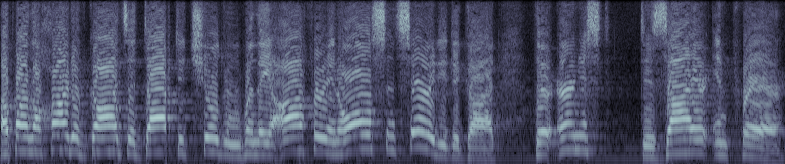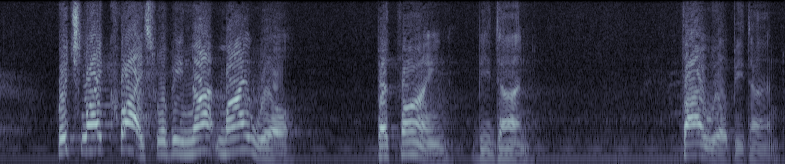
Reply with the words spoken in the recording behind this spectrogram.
upon the heart of God's adopted children when they offer in all sincerity to God their earnest desire in prayer, which, like Christ, will be not my will, but thine be done. Thy will be done.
